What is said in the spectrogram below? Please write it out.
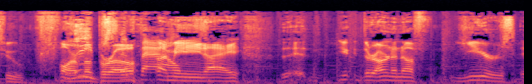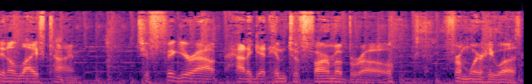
to Pharma Leaps Bro? I mean, I you, there aren't enough years in a lifetime to figure out how to get him to Pharma Bro from where he was.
